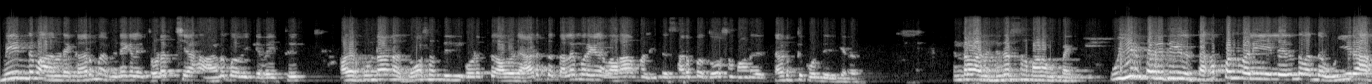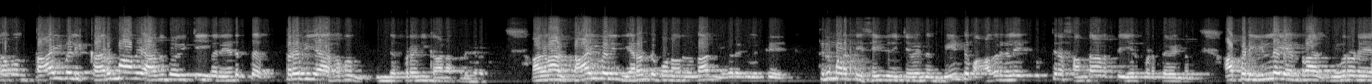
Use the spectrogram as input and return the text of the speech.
மீண்டும் அதனுடைய கர்ம வினைகளை தொடர்ச்சியாக அனுபவிக்க வைத்து அதற்குண்டான தோஷத்தையும் கொடுத்து அவருடைய அடுத்த தலைமுறைகளை வராமல் இந்த சர்வ தோஷமானது தடுத்து கொண்டிருக்கிறது. என்றால் அது நிதர்சனமான உண்மை. உயிர் பகுதியில் தகப்பன் வழியிலிருந்து வந்த உயிராகவும் தாய் வழி கர்மாவை அனுபவிக்க இவர் எடுத்த பிறவியாகவும் இந்த பிறவி காணப்படுகிறது. அதனால் தாய் வழி இறந்து போனவர்கள் தான் இவர்களுக்கு திருமணத்தை செய்து வைக்க வேண்டும். மீண்டும் அவர்களே புத்திர சந்தானத்தை ஏற்படுத்த வேண்டும். அப்படி இல்லை என்றால் இவருடைய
